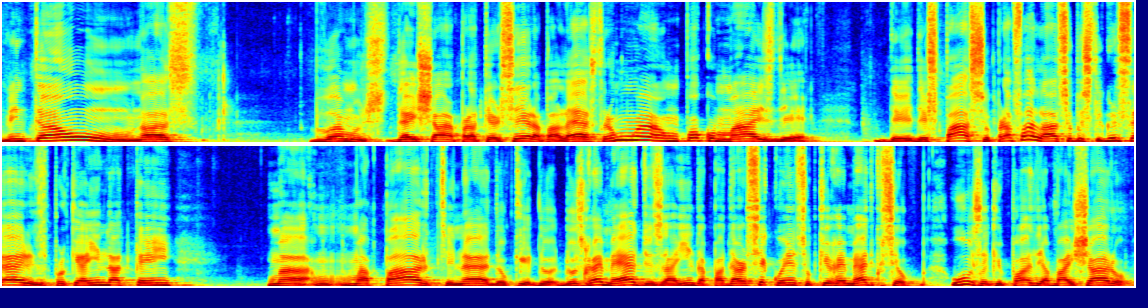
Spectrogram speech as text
Então, nós vamos deixar para a terceira palestra uma, um pouco mais de, de, de espaço para falar sobre os triglicéridos, porque ainda tem uma, uma parte né, do que, do, dos remédios ainda para dar sequência, o que remédio que você usa que pode abaixar o,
